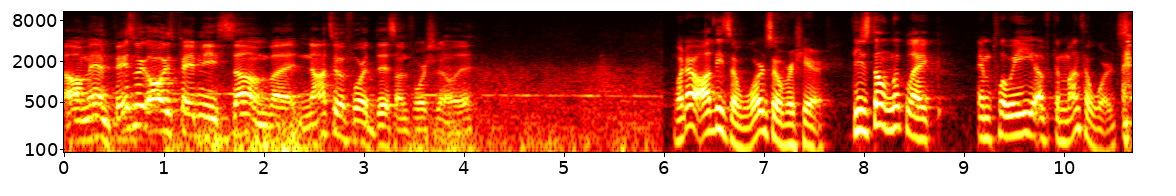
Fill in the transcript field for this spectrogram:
Oh man, Facebook always paid me some, but not to afford this, unfortunately. What are all these awards over here? These don't look like Employee of the Month awards.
